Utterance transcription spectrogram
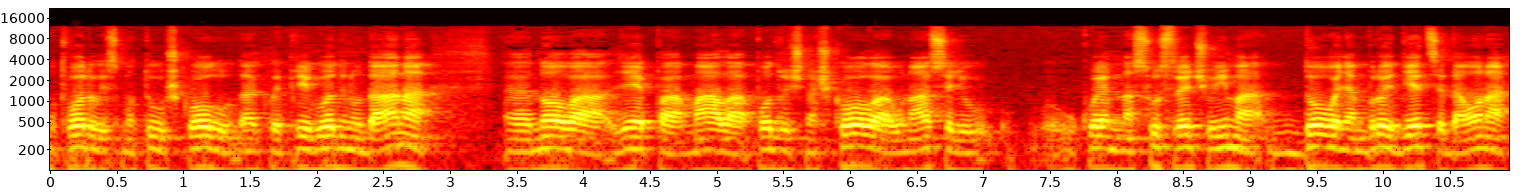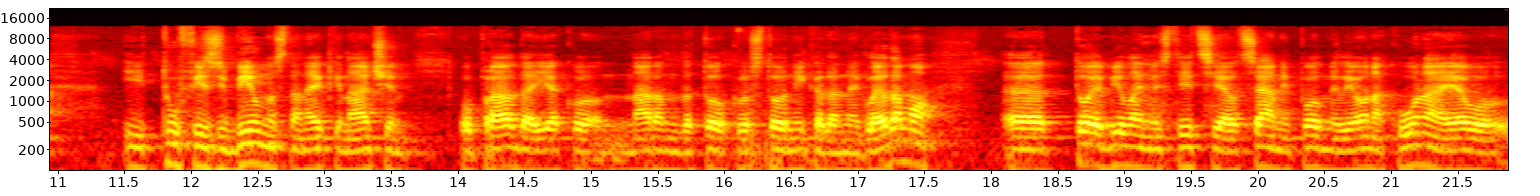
Otvorili smo tu školu, dakle, prije godinu dana, e, nova, lijepa, mala područna škola u naselju u kojem na svu sreću ima dovoljan broj djece da ona i tu fizibilnost na neki način opravda, iako naravno da to kroz to nikada ne gledamo. E, to je bila investicija od 7,5 milijuna kuna evo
